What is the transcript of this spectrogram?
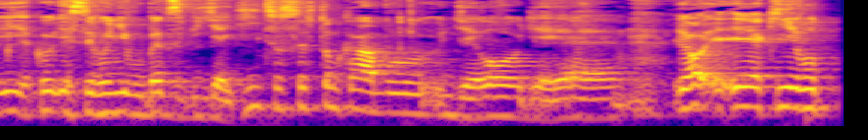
jako jestli oni vůbec vědí, co se v tom Kábulu dělo, děje, jo, jaký je, od-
